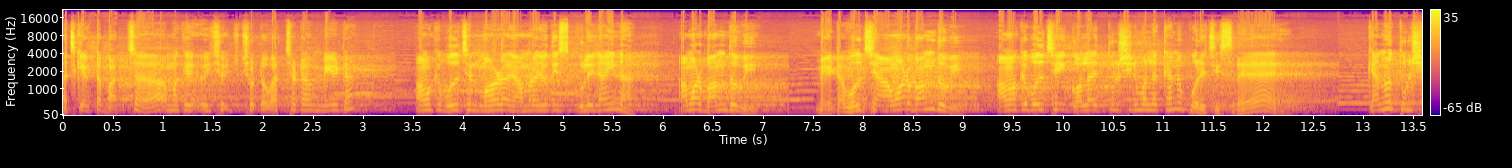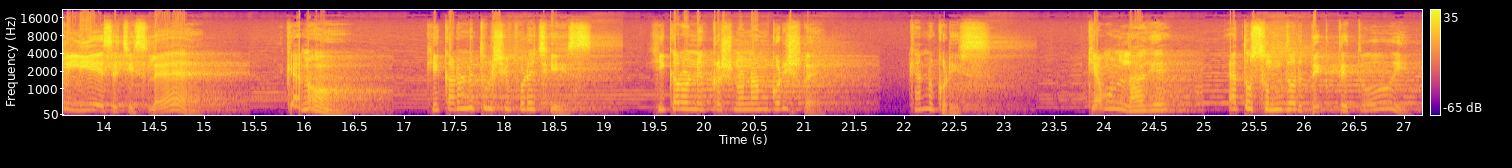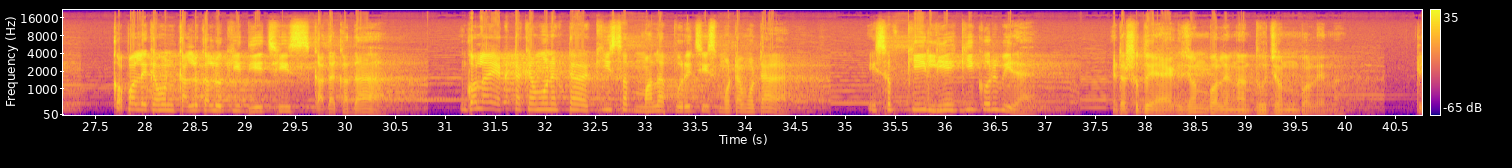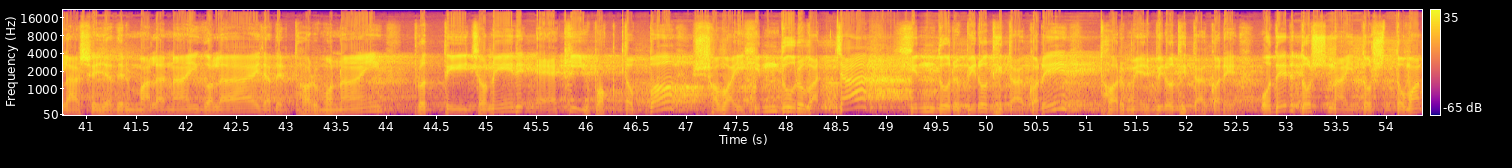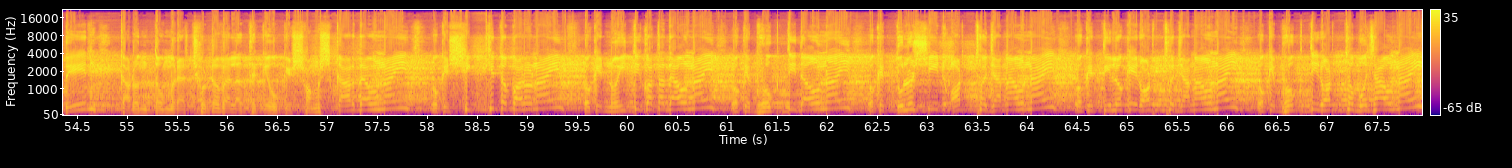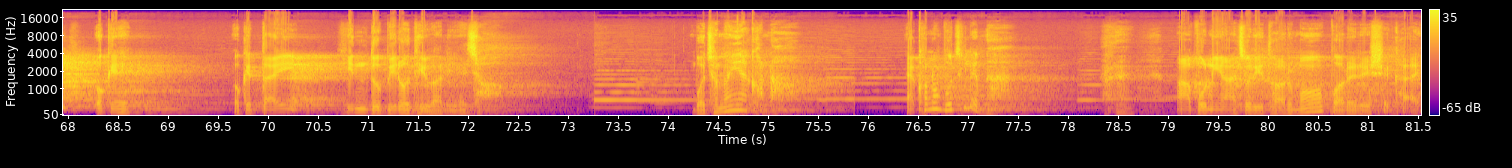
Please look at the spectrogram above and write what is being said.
আজকে একটা বাচ্চা আমাকে, ওই ছোট বাচ্চাটা, মেয়েটা আমাকে বলছেন, মহারাজ, আমরা যদি স্কুলে যাই না, আমার বান্ধবী। মেয়েটা বলছে, আমার বান্ধবী। আমাকে বলছে, এই গলায় তুলসীর মালা কেন পরেছিস রে? কেন তুলসী নিয়ে এসেছিস রে? কেন? কি কারণে তুলসী পড়েছিস কি কারণে কৃষ্ণ নাম করিস রে? কেন করিস? কেমন লাগে? এত সুন্দর দেখতে তুই। কপালে কেমন কালো কালো কি দিয়েছিস? কাদা কাদা। গলায় একটা কেমন একটা কি সব মালা পরেছিস মোটা মোটা? এসব কি নিয়ে কি করবি রে? এটা শুধু একজন বলে না, দুজন বলে না। ক্লাসে যাদের মালা নাই, গলায়, যাদের ধর্ম নাই প্রত্যেকজনের একই বক্তব্য, সবাই হিন্দুর বাচ্চা, হিন্দুর বিরোধিতা করে, ধর্মের বিরোধিতা করে। ওদের দোষ নাই, দোষ তোমাদের, কারণ তোমরা ছোটবেলা থেকে ওকে সংস্কার দাও নাই, ওকে শিক্ষিত করো নাই, ওকে নৈতিকতা দাও নাই, ওকে ভক্তি দাও নাই, ওকে তুলসীর অর্থ জানাও নাই, ওকে তিলকের অর্থ জানাও নাই, ওকে ভক্তির অর্থ বোঝাও নাই, ওকে ওকে তাই হিন্দু বিরোধী বানিয়েছ। বোঝো নাই এখনও? এখনও বুঝলে না? আপনি আচরি ধর্ম পরের শেখায়।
